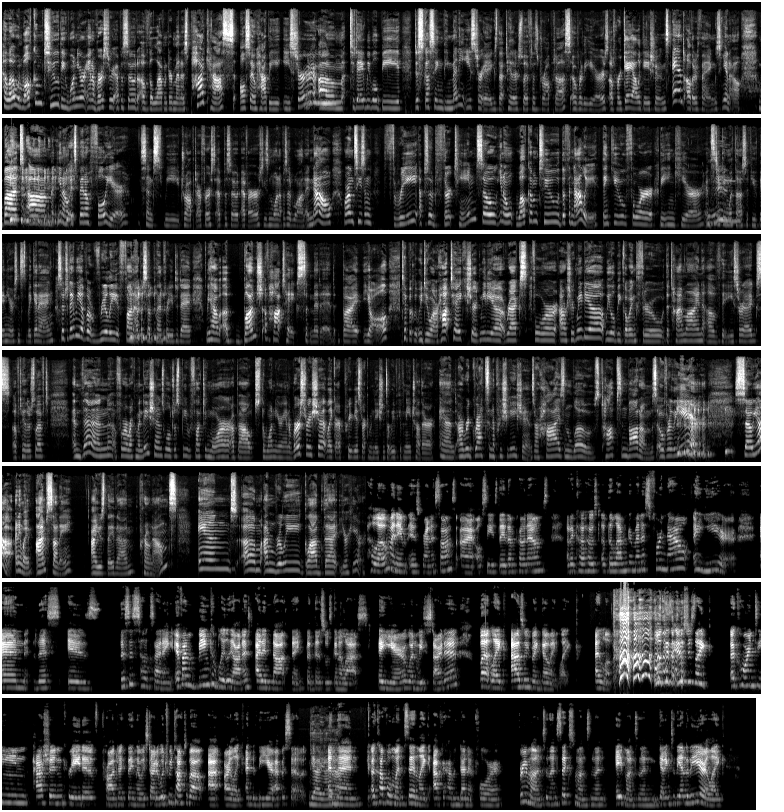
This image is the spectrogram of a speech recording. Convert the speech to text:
Hello and welcome to the one year anniversary episode of the Lavender Menace podcast. Also, happy Easter. Um, today we will be discussing the many Easter eggs that Taylor Swift has dropped us over the years of her gay allegations and other things, you know. But, um, you know, it's been a full year since we dropped our first episode ever, season one, episode one. And now we're on season 3, episode 13. So, you know, welcome to the finale. Thank you for being here and sticking with us if you've been here since the beginning. So, today we have a really fun episode planned for you today. We have a bunch of hot takes submitted by y'all. Typically, we do our hot take, shared media, Rex. For our shared media, we will be going through the timeline of the Easter eggs of Taylor Swift. And then for our recommendations, we'll just be reflecting more about the one year anniversary shit, like our previous recommendations that we've given each other, and our regrets and appreciations, our highs and lows, tops and bottoms over the year. so, yeah, anyway, I'm Sunny. I use they, them pronouns. And um, I'm really glad that you're here. Hello, my name is Renaissance. I also use they, them pronouns. I'm the co host of The Lavender Menace for now a year and this is this is so exciting. If I'm being completely honest, I did not think that this was going to last a year when we started, but like as we've been going, like I love it. well, cuz it was just like a quarantine passion creative project thing that we started which we talked about at our like end of the year episode yeah yeah and yeah. then a couple months in like after having done it for three months and then six months and then eight months and then getting to the end of the year like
